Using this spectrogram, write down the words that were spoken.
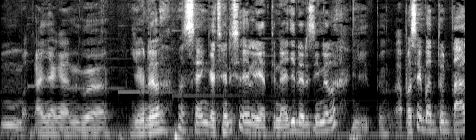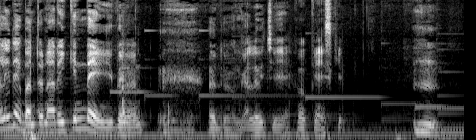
Hmm, makanya kan gue ya udahlah mas saya nggak jadi saya liatin aja dari sini lah gitu. Apa sih bantu tali deh bantu narikin deh gitu kan. Aduh nggak lucu ya. Oke skip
